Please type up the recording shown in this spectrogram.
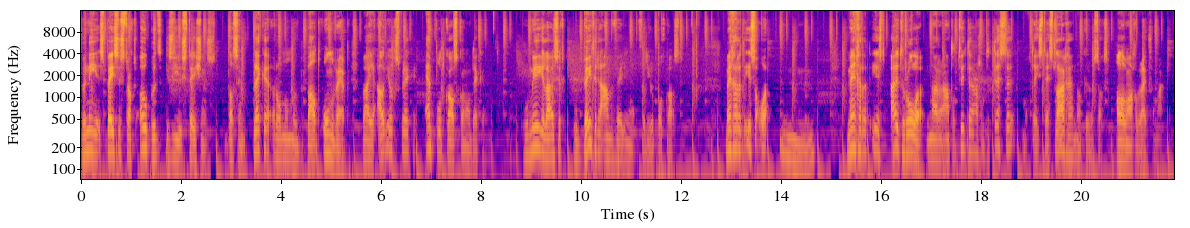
Wanneer je Spaces straks opent, zie je stations. Dat zijn plekken rondom een bepaald onderwerp waar je audiogesprekken en podcasts kan ontdekken. Hoe meer je luistert, hoe beter de aanbevelingen voor nieuwe podcast. Men gaat het eerst, hmm. Men gaat het eerst uitrollen naar een aantal twitteraars om te testen. Mocht deze test slagen, dan kunnen we straks allemaal gebruik van maken.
